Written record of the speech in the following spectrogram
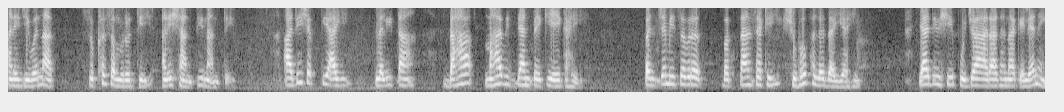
आणि जीवनात सुख समृद्धी आणि शांती नांदते. आदिशक्ती आई ललिता दहा महाविद्यांपैकी एक आहे. पंचमीचं व्रत भक्तांसाठी शुभ फलदायी आहे. या दिवशी पूजा आराधना केल्याने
